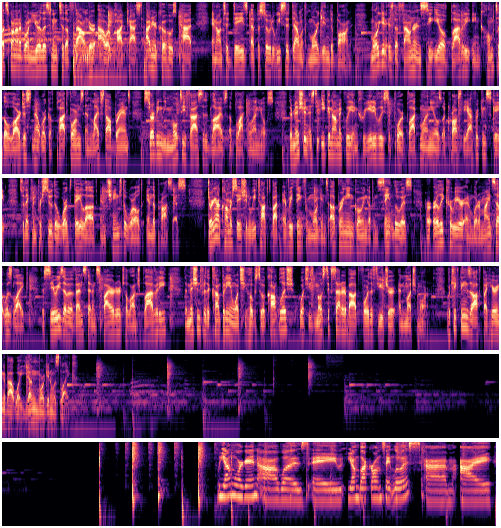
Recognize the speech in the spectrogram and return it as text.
What's going on, everyone? You're listening to the Founder Hour podcast. I'm your co host, Pat, and on today's episode, we sit down with Morgan DeBaun. Morgan is the founder and CEO of Blavity Inc., home to the largest network of platforms and lifestyle brands serving the multifaceted lives of black millennials. Their mission is to economically and creatively support black millennials across the African scape so they can pursue the work they love and change the world in the process. During our conversation, we talked about everything from Morgan's upbringing growing up in St. Louis, her early career, and what her mindset was like, the series of events that inspired her to launch Blavity, the mission for the company and what she hopes to accomplish, what she's most excited about for the future, and much more. We'll kick things off by hearing about what young Morgan was like. Well, young Morgan uh, was a young black girl in St. Louis. Um, I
